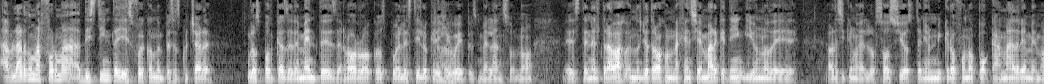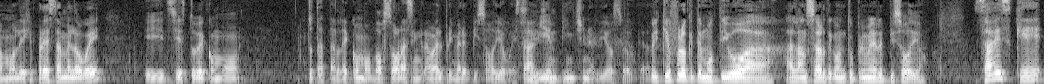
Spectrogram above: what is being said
hablar de una forma distinta y fue cuando empecé a escuchar los podcasts de Dementes, de Rorro, cosas por el estilo, que dije, güey, pues me lanzo, ¿no? Este, en el trabajo, yo trabajo en una agencia de marketing y uno de, ahora sí que uno de los socios tenía un micrófono poca madre, me mamó, le dije, préstamelo, güey. Y sí estuve como, puta, tardé como dos horas en grabar el primer episodio, güey. Estaba sí, bien sí. pinche nervioso, cabrón. ¿Y qué fue lo que te motivó a, a lanzarte con tu primer episodio? ¿Sabes qué?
